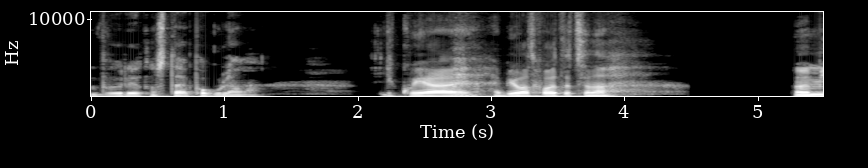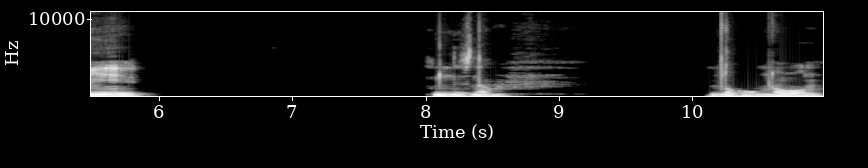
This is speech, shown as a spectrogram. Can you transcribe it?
вероятността е по-голяма. И коя е, е била твоята цена? Ами, не знам. Много, много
